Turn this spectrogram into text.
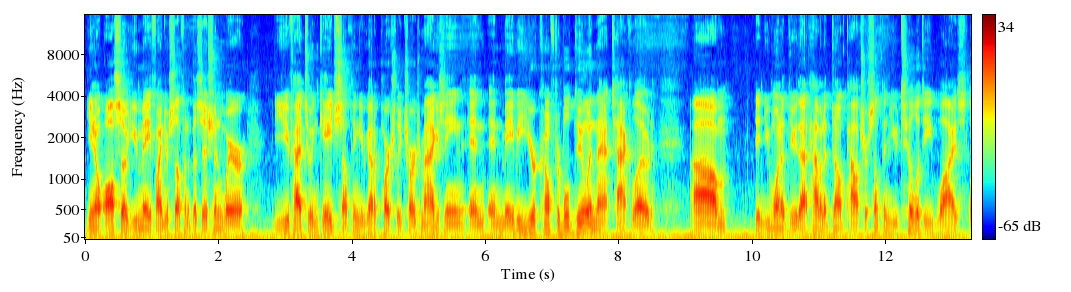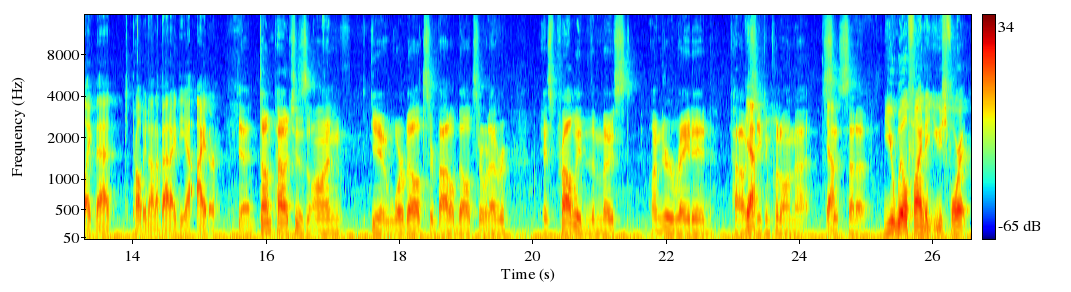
you know, also you may find yourself in a position where you've had to engage something, you've got a partially charged magazine, and, and maybe you're comfortable doing that tack load. Um, then you want to do that, having a dump pouch or something utility wise like that, it's probably not a bad idea either. Yeah, dump pouches on you know war belts or battle belts or whatever is probably the most underrated pouch yeah. you can put on that yeah. setup. You will find a use for it,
